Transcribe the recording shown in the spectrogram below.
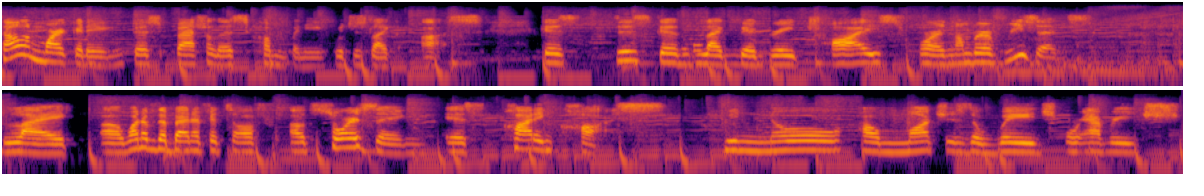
telemarketing to a specialist company, which is like us, because this could like be a great choice for a number of reasons. Like uh, one of the benefits of outsourcing is cutting costs. We know how much is the wage or average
